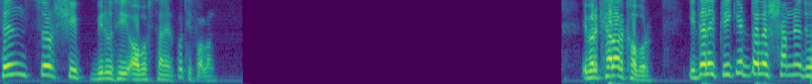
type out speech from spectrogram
সেন্সরশিপ বিরোধী অবস্থানের প্রতিফলন। এবার খেলার খবর। ইতালি ক্রিকেট দলের সামনে দু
